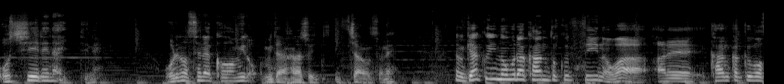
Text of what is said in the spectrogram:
教えれないってね。俺の背中を見ろみたいな話を言っちゃうんですよね。でも逆に野村監督っていうのはあれ感覚も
